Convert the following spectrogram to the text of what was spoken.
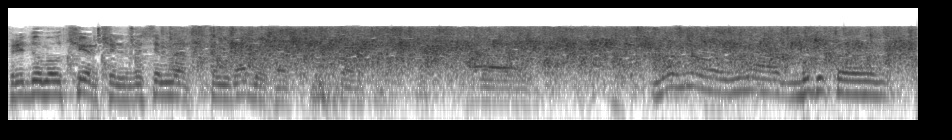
придумал Черчилль в 18 году. Можно у меня будет э,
